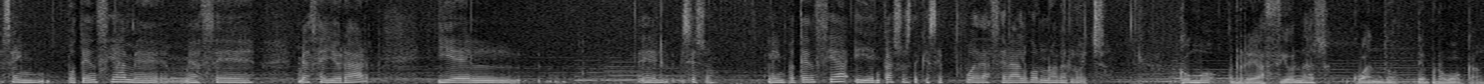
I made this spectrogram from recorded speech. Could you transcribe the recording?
esa impotencia me, hace, me hace llorar y el, es eso, la impotencia y en casos de que se pueda hacer algo no haberlo hecho. ¿Cómo reaccionas cuando te provocan?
